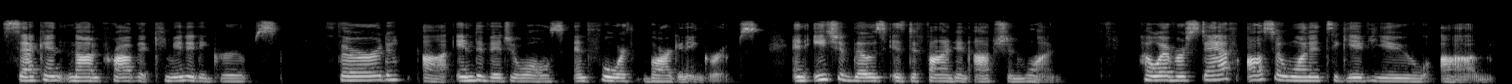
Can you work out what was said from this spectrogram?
Second, nonprofit community groups. Third, uh, individuals. And fourth, bargaining groups. And each of those is defined in option one. However, staff also wanted to give you um,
